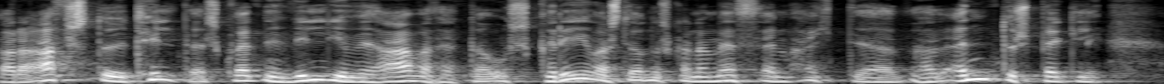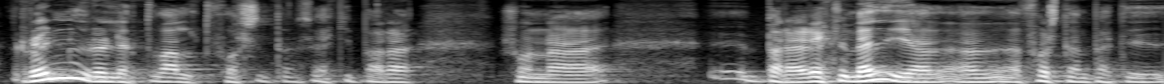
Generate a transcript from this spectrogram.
bara afstöðu til þess hvernig viljum við hafa þetta og skrifa stjórnarskana með þeim hætti að það endur spekli raunverulegt vald fórsetans, ekki bara svona, bara reikna með því að, að fórstanbættið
